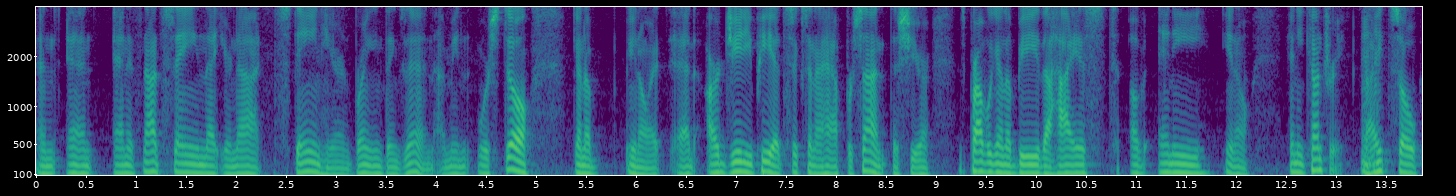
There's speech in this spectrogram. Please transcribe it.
And and and it's not saying that you're not staying here and bringing things in. I mean, we're still gonna. You know, at, at our GDP at six and a half percent this year is probably going to be the highest of any you know any country, mm-hmm. right? So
